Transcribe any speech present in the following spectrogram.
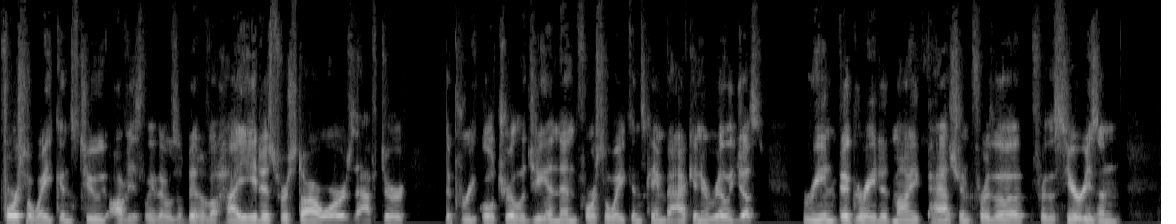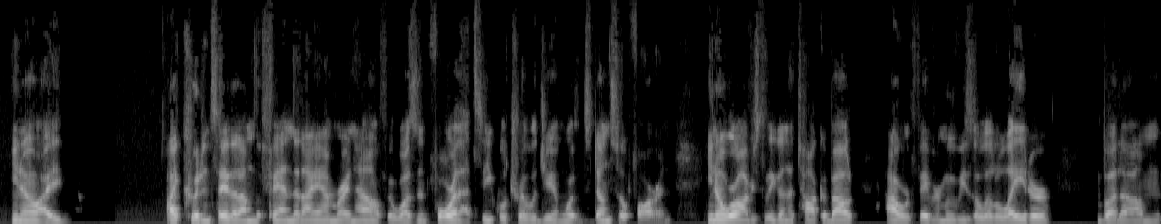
Force Awakens too. Obviously, there was a bit of a hiatus for Star Wars after the prequel trilogy, and then Force Awakens came back, and it really just reinvigorated my passion for the for the series. And you know, I I couldn't say that I'm the fan that I am right now if it wasn't for that sequel trilogy and what it's done so far. And you know, we're obviously going to talk about our favorite movies a little later, but um,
